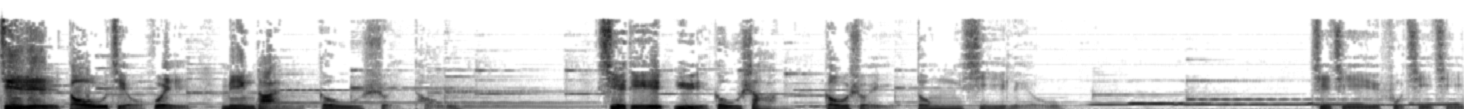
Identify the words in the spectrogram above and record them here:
今日斗酒会，明旦沟水头。谢蝶玉钩上，沟水东西流。萋萋复萋萋，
